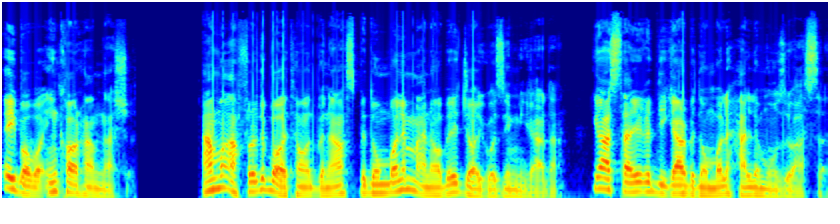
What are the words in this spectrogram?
ای بابا این کار هم نشد. اما افراد با اعتماد به نفس به دنبال منابع جایگزین میگردند یا از طریق دیگر به دنبال حل موضوع هستند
